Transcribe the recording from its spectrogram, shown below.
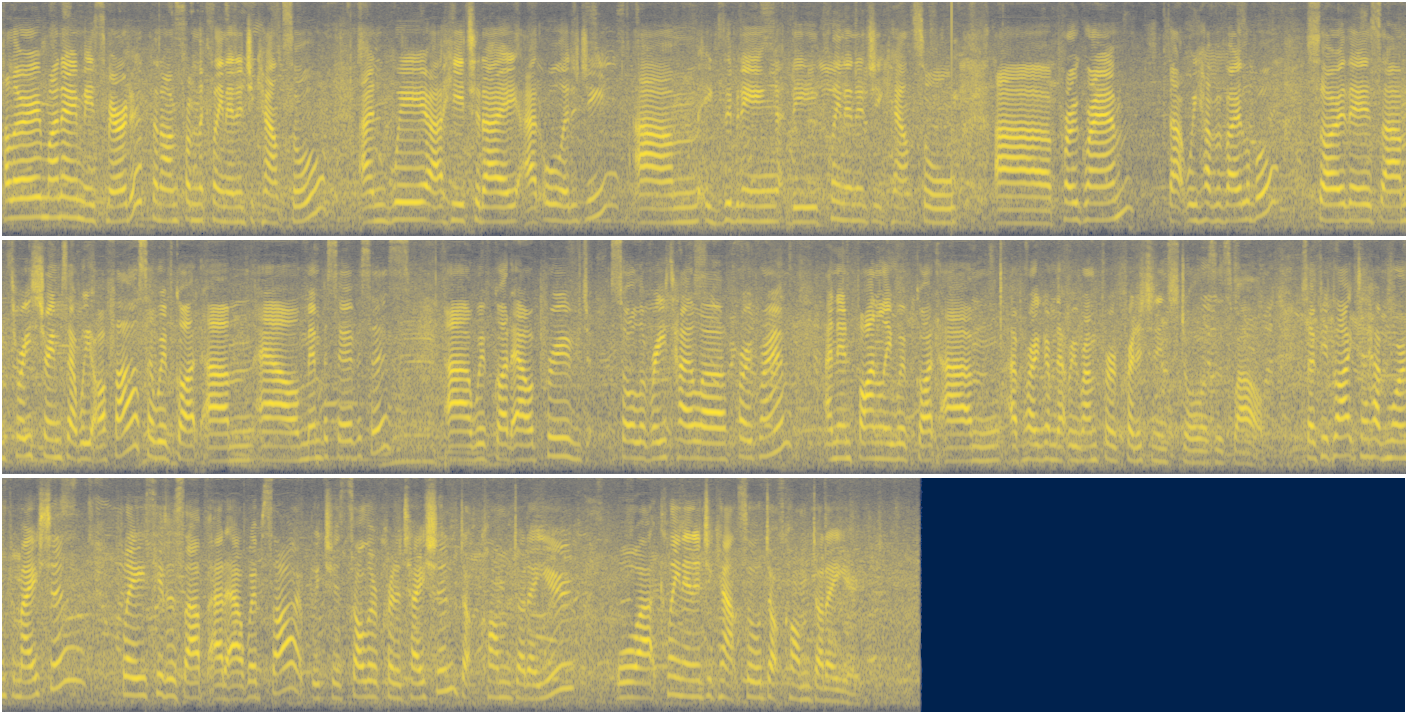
Hello, my name is Meredith and I'm from the Clean Energy Council and we are here today at All Energy um, exhibiting the Clean Energy Council uh, program that we have available. So there's um, three streams that we offer. So we've got um, our member services, uh, we've got our approved solar retailer program, and then finally we've got um, a program that we run for accredited installers as well. So if you'd like to have more information, please hit us up at our website, which is solaraccreditation.com.au or cleanenergycouncil.com.au.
